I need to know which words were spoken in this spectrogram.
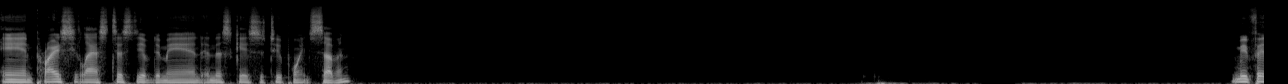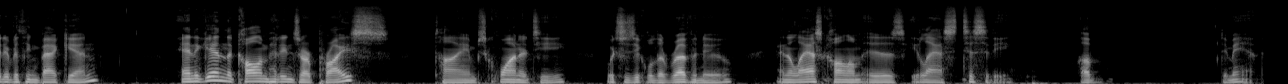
And price elasticity of demand in this case is 2.7. Let me fade everything back in. And again, the column headings are price times quantity, which is equal to revenue. And the last column is elasticity of demand.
